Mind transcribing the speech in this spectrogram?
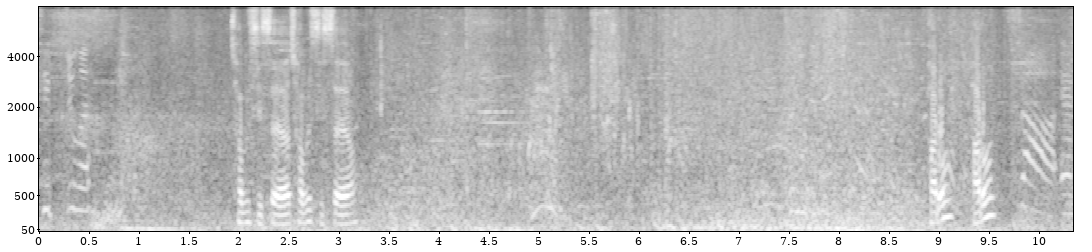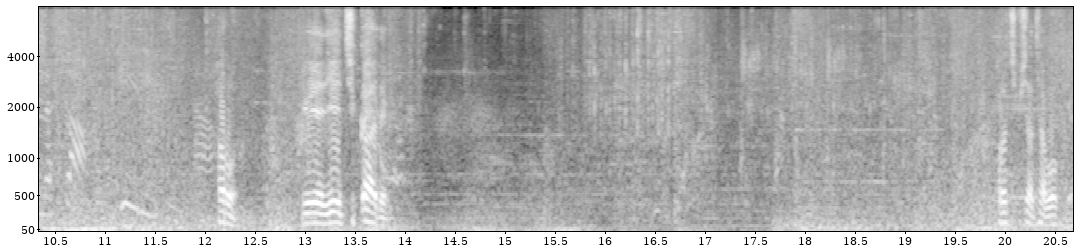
집중하세요. 잡을 수 있어요, 잡을 수 있어요. 바로? 바로? 바로. 얘, 얘 집 가야 돼. 바로 칩시다, 잡아볼게.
